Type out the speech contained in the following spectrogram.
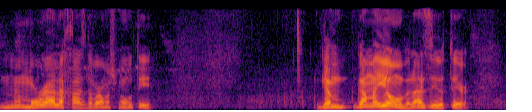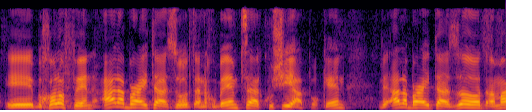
מי שמורה הלכה זה דבר משמעותי. גם, גם היום, אבל אז זה יותר. אה, בכל אופן, על הברייתא הזאת, אנחנו באמצע הקושייה פה, כן? ועל הברייתא הזאת אמר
